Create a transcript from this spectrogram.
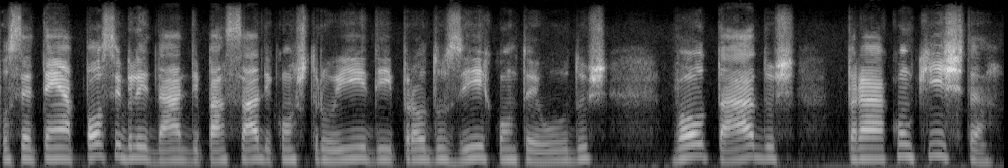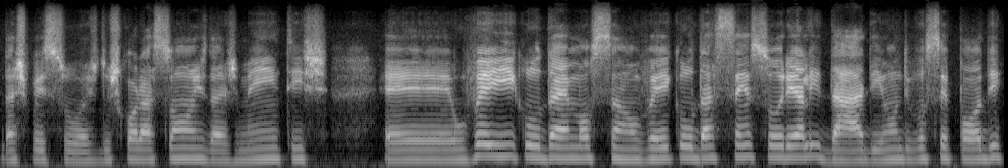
você tem a possibilidade de passar, de construir, de produzir conteúdos voltados para a conquista das pessoas, dos corações, das mentes, é, o veículo da emoção, o veículo da sensorialidade, onde você pode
